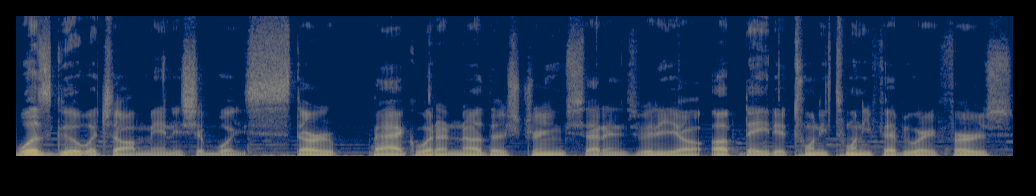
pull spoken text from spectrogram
What's good with y'all, man? It's your boy Stir back with another stream settings video, updated 2020 February 1st.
